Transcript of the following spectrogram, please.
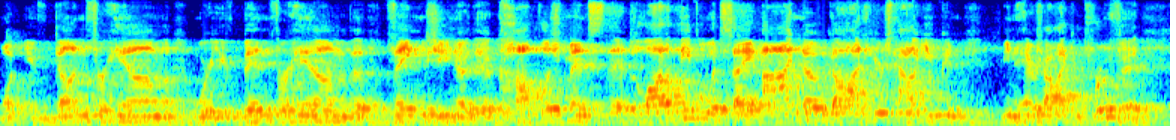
what you've done for Him, where you've been for Him, the things, you know, the accomplishments. A lot of people would say, I know God. Here's how you can, you know, here's how I can prove it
